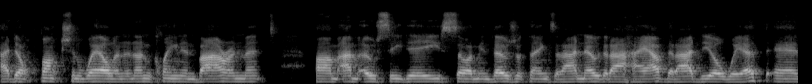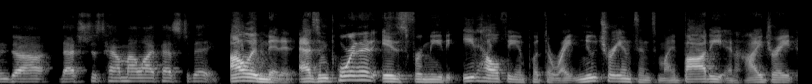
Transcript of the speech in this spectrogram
I don't function well in an unclean environment. Um, I'm OCD. So, I mean, those are things that I know that I have that I deal with. And uh, that's just how my life has to be. I'll admit it. As important it is for me to eat healthy and put the right nutrients into my body and hydrate,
